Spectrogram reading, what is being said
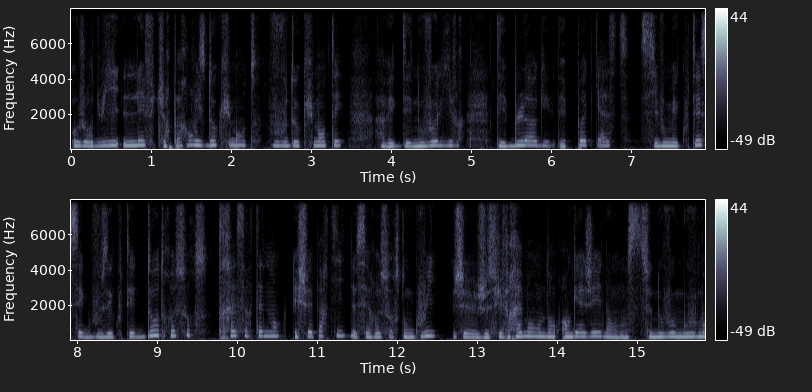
Aujourd'hui, les futurs parents, ils se documentent. Vous vous documentez avec des nouveaux livres, des blogs, des podcasts. Si vous m'écoutez, c'est que vous écoutez d'autres ressources, très certainement. Et je fais partie de ces ressources. Donc oui, je, je suis vraiment engagée dans ce nouveau mouvement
